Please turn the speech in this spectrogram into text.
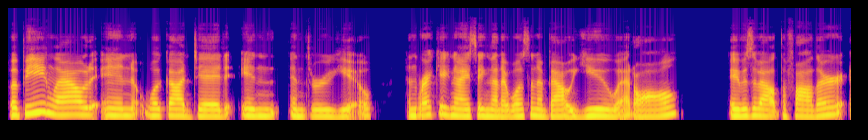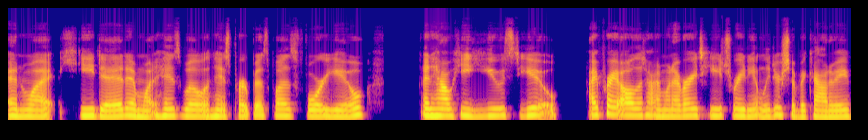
but being loud in what God did in and through you and recognizing that it wasn't about you at all. It was about the Father and what He did and what His will and His purpose was for you and how He used you. I pray all the time whenever I teach Radiant Leadership Academy.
